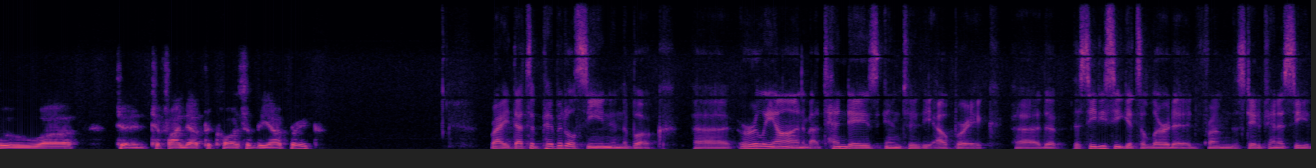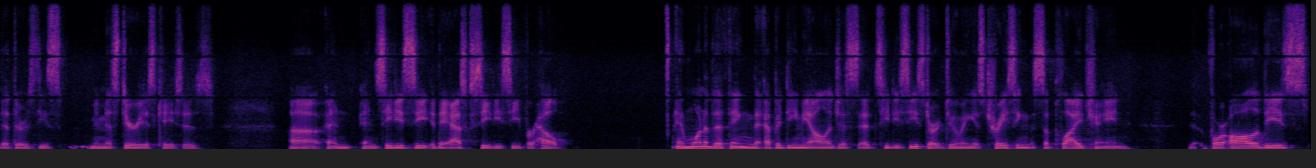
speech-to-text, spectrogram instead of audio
who uh, to to find out the cause of the outbreak? Right, that's a pivotal scene in the book. Uh, early on, about 10 days into the outbreak, uh, the, the CDC gets alerted from the state of Tennessee that there's these mysterious cases. Uh, and, and CDC, they ask CDC for help and one of the things the epidemiologists at CDC start doing is tracing the supply chain for all of these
